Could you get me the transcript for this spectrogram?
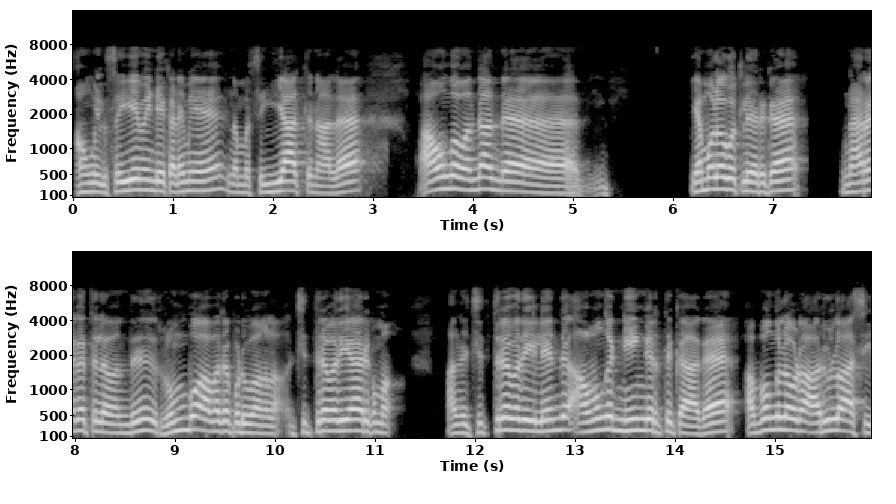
அவங்களுக்கு செய்ய வேண்டிய கடமையை நம்ம செய்யாதனால அவங்க வந்து அந்த யமலோகத்தில் இருக்க நரகத்தில் வந்து ரொம்ப அவதப்படுவாங்களாம். சித்திரவதையாக இருக்குமா. அந்த சித்திரவதையிலேருந்து அவங்க நீங்கிறதுக்காக அவங்களோட அருளாசி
